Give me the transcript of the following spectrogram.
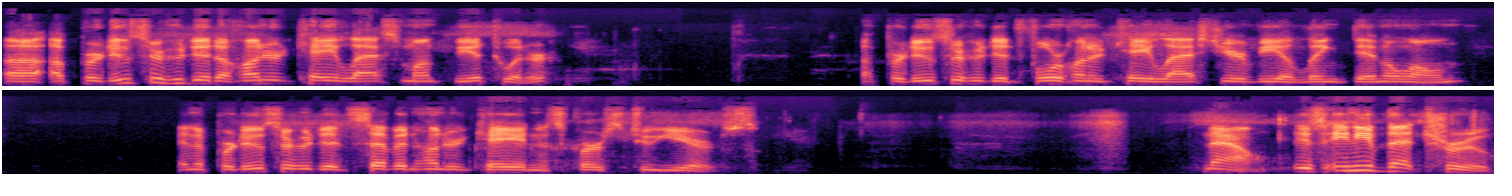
uh, a producer who did 100k last month via Twitter, a producer who did 400k last year via LinkedIn alone, and a producer who did 700k in his first two years. Now, is any of that true?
